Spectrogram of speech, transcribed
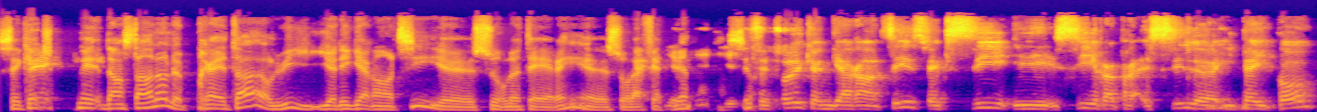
c'est Mais dans ce temps-là, le prêteur, lui, il y a des garanties euh, sur le terrain, sur la ferme. C'est sûr qu'il y a une garantie. C'est que si il, si il paye pas,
